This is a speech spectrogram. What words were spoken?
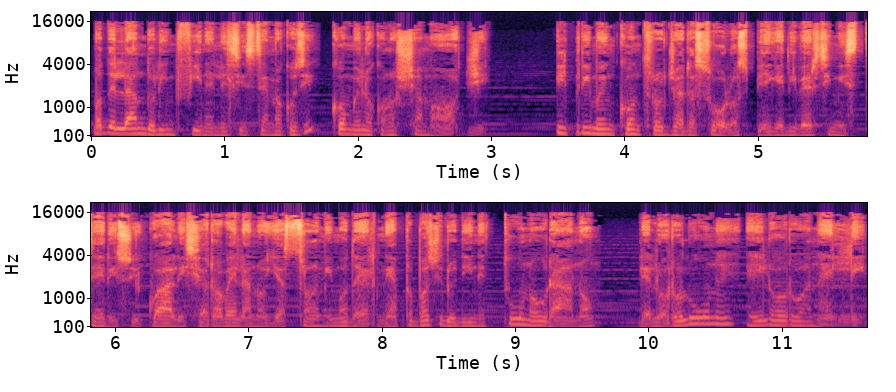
modellandoli infine nel sistema così come lo conosciamo oggi. Il primo incontro già da solo spiega i diversi misteri sui quali si arrovelano gli astronomi moderni a proposito di Nettuno Urano, le loro lune e i loro anelli.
